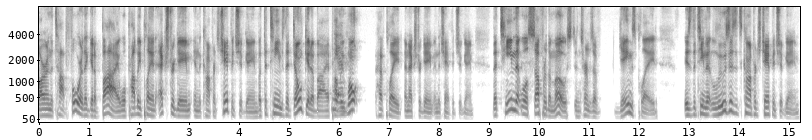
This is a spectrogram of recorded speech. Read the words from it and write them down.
are in the top four that get a bye will probably play an extra game in the conference championship game. But the teams that don't get a bye probably yeah. won't have played an extra game in the championship game. The team that will suffer the most in terms of games played is the team that loses its conference championship game,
